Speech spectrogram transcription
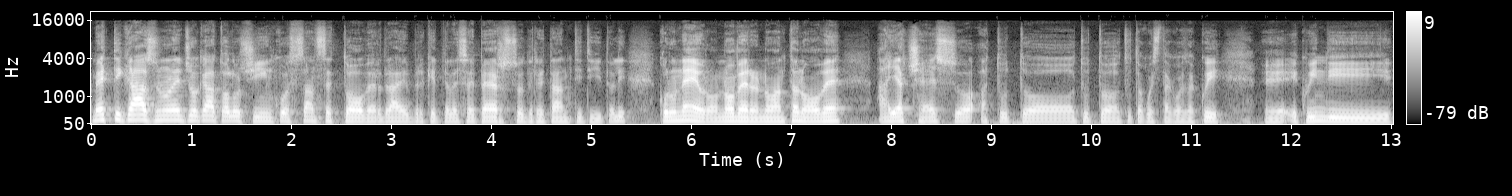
metti caso non hai giocato allo 5 o Sunset Overdrive perché te le sei perso tra tanti titoli, con un euro, 9,99 euro hai accesso a tutto, tutto, tutta questa cosa qui. E, e quindi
